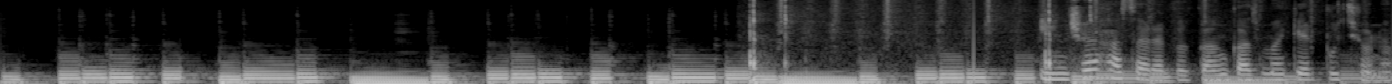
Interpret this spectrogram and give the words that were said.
Ինչ է հասարակական կազմակերպությունը։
